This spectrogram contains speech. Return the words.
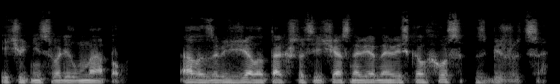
и чуть не свалил на пол. Алла завизжала так, что сейчас, наверное, весь колхоз сбежится.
